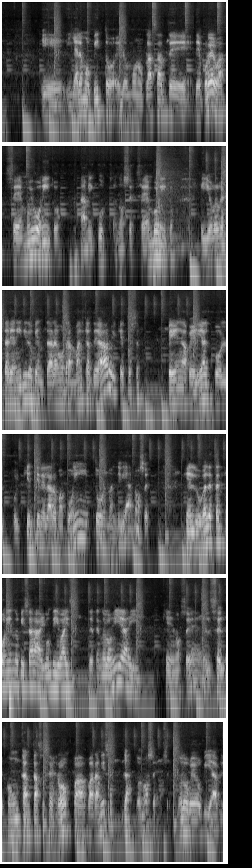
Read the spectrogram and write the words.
Y, ya lo hemos visto en los monoplazas de, de prueba, se ven muy bonitos a mi gusto, no sé, se ven bonitos. Y yo creo que estaría nítido que entraran otras marcas de aro y que entonces peguen a pelear por, por quién tiene el aro más bonito, el más liviano, no sé. Que en lugar de estar poniendo quizás algún device de tecnología y que no sé, con un cantazo se rompa, para mí eso es gasto, no sé, no sé, no lo veo viable.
